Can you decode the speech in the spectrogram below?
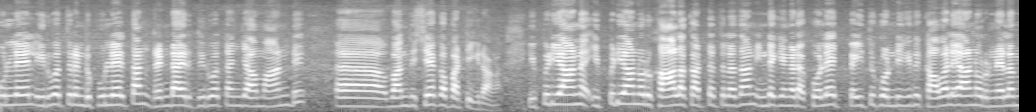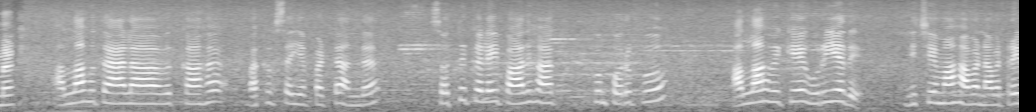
புள்ளைகள் இருபத்தி ரெண்டு பிள்ளைகள் தான் ரெண்டாயிரத்தி இருபத்தஞ்சாம் ஆண்டு வந்து சேர்க்கப்பட்டிருக்கிறாங்க. இப்படியான இப்படியான ஒரு காலகட்டத்தில் தான் இன்றைக்கு எங்களோட கொலை பெய்த்து கொண்டிருக்குது. கவலையான ஒரு நிலைமை. அல்லாஹு தாலாவுக்காக வக்ஃப் செய்யப்பட்ட அந்த சொத்துக்களை பாதுகாக்கும் பொறுப்பு அல்லாஹுக்கே உரியது. நிச்சயமாக அவன் அவற்றை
